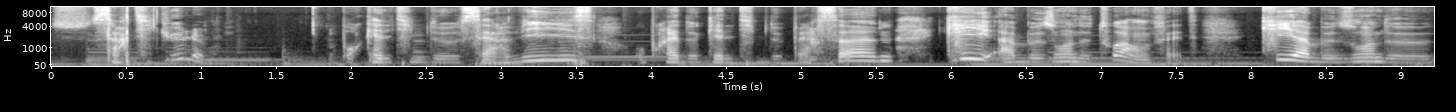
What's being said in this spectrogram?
s'articule pour quel type de service, auprès de quel type de personne, qui a besoin de toi en fait, qui a besoin de,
